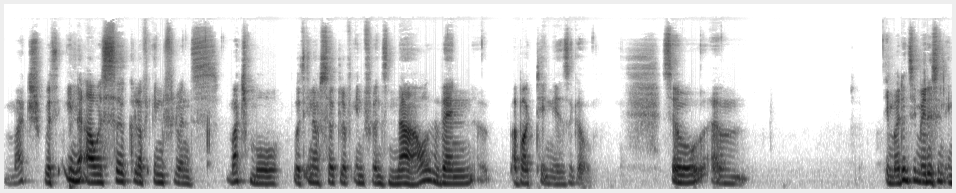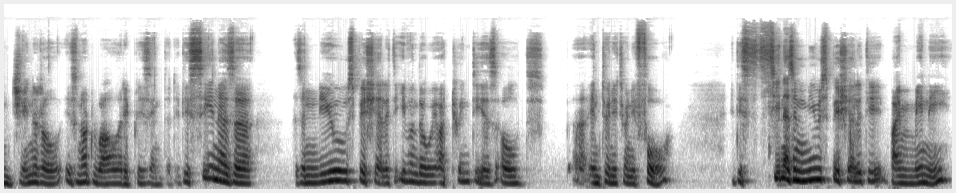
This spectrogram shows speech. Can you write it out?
much within our circle of influence, much more within our circle of influence now than about 10 years ago. So, um, emergency medicine in general is not well represented. It is seen as a as a new specialty, even though we are 20 years old uh, in 2024. It is seen as a new speciality by many,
